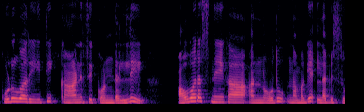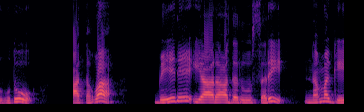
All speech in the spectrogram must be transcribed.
ಕೊಡುವ ರೀತಿ ಕಾಣಿಸಿಕೊಂಡಲ್ಲಿ ಅವರ ಸ್ನೇಹ ಅನ್ನೋದು ನಮಗೆ ಲಭಿಸುವುದು. ಅಥವಾ ಬೇರೆ ಯಾರಾದರೂ ಸರಿ ನಮಗೆ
